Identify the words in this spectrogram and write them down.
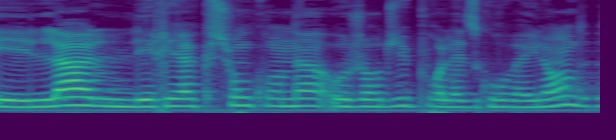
et là, les réactions qu'on a aujourd'hui pour Let's Groove Island,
